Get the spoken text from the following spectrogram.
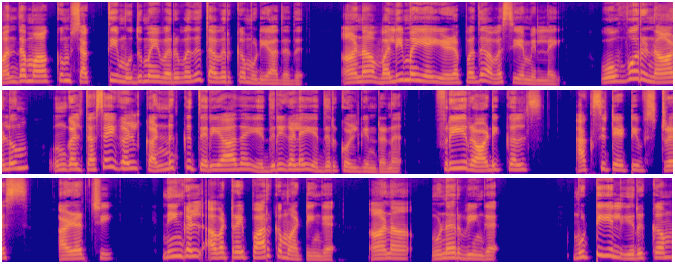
மந்தமாக்கும் சக்தி முதுமை வருவது தவிர்க்க முடியாதது. ஆனா வலிமையை இழப்பது அவசியமில்லை. ஒவ்வொரு நாளும் உங்கள் தசைகள் கண்ணுக்கு தெரியாத எதிரிகளை எதிர்கொள்கின்றன. ஃப்ரீ ராடிக்கல்ஸ் ஆக்சிடேட்டிவ் ஸ்ட்ரெஸ் அழற்சி. நீங்கள் அவற்றை பார்க்க மாட்டீங்க. ஆனா உணர்வீங்க. முட்டியில் இறுக்கம்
